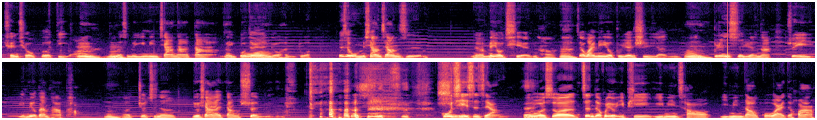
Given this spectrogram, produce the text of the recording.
全球各地啊，哦。嗯，那么什么移民加拿大、嗯、美国的人有很多，但是我们像这样子，呃，没有钱哈，嗯，在外面又不认识人，嗯，不认识人啊，所以也没有办法跑，嗯，呃，就只能留下来当顺民，是是，估计是这样。如果说真的会有一批移民潮移民到国外的话，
